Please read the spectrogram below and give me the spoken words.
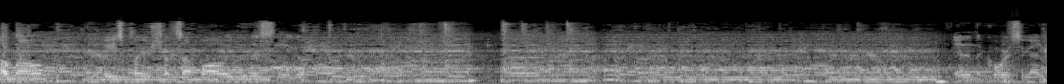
Alone. The bass player shuts up while we do this. You go. And then the chorus again.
